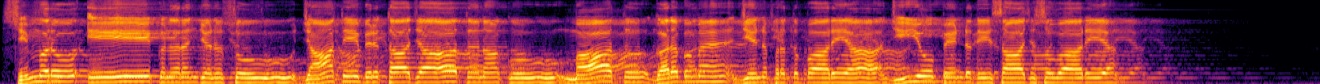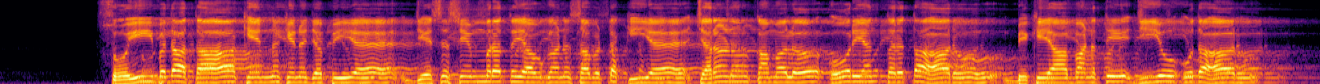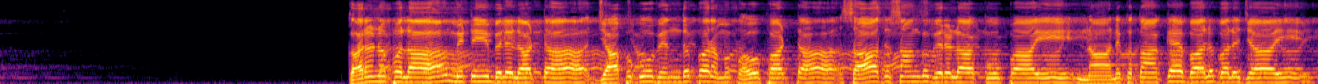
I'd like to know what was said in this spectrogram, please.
ਸਿਮਰੋ ਏਕ ਨਰੰਜਨ ਸੋ ਜਾਂ ਤੇ ਬਿਰਥਾ ਜਾਤ ਨਾ ਕੋ, ਮਾਤ ਗਰਭ ਮੈਂ ਜਿਨ ਪ੍ਰਤਪਾਰਿਆ ਜੀਉ ਪਿੰਡ ਦੇ ਸਾਜ ਸਵਾਰਿਆ। ਸੋਈ ਬਧਾਤਾ ਕਿਨ ਕਿਨ ਜਪੀਐ, ਜਿਸ ਸਿਮਰਤ ਅਵਗਨ ਸਭ ਟਕੀਐ ਚਰਨ ਕਮਲ ਔਰ ਅੰਤਰ ਧਾਰੋ, ਵਿਖਿਆ ਬਨ ਤੇ ਜੀਉ ਉਧਾਰੋ। ਕਰਨ ਭਲਾ ਮਿਟੇ ਬਿਲ ਲਾਟਾ, ਜਪ ਗੋਬਿੰਦ ਪਰਮ ਭਉ ਫਾਟਾ, ਸਾਧ ਸੰਗ ਵਿਰਲਾ ਕੋ ਪਾਏ, ਨਾਨਕ ਤਾਂ ਕੈ ਬਲ ਬਲ ਜਾਏ।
